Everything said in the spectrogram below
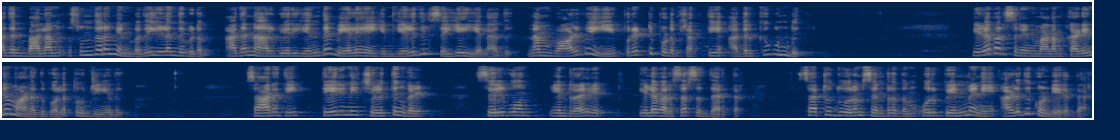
அதன் பலம் சுந்தரம் என்பது இழந்துவிடும். அதனால் வேறு எந்த வேலையையும் எளிதில் செய்ய இயலாது. நம் வாழ்வையே புரட்டி போடும் சக்தி அதற்கு உண்டு. இளவரசரின் மனம் கடினமானது போல தோன்றியது. சாரதி தேரினை செலுத்துங்கள் செல்வோம் என்றார் இளவரசர் சித்தார்த்தர். சற்று தூரம் சென்றதும் ஒரு பெண்மணி அழுது கொண்டிருந்தார்.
